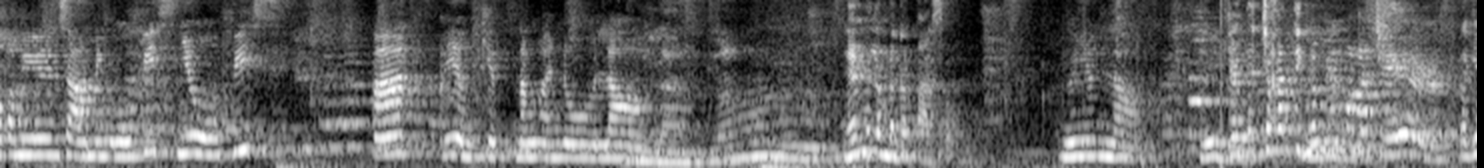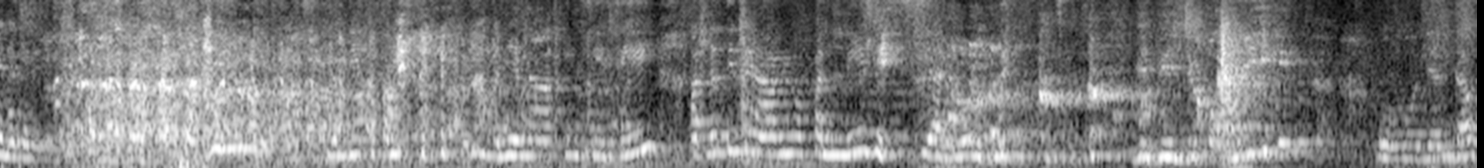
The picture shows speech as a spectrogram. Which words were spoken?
nandito kami ngayon sa aming office, new office. At, ay, ang cute ng ano lang. Ang lang. No. Ngayon mo naman napasok. Ngayon lang. Wait, Ganda, tsaka tingnan mo yung mga chair. Pag ginagaling. nandito kami. ano yan ang aking sisi. At nandito yung aming mga panlinis. Yan. Bibidyo ko kami. Oo, yan daw.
